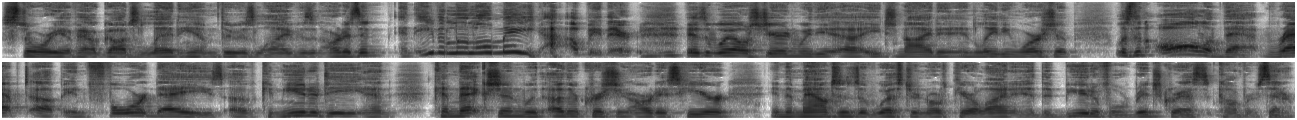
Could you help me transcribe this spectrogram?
story of how God's led him through his life as an artist. And, and even little old me, I'll be there as well, sharing with you uh, each night and leading worship. Listen, all of that wrapped up in four days of community and connection with other Christian artists here in the mountains of Western North Carolina at the beautiful Ridgecrest Conference Center.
